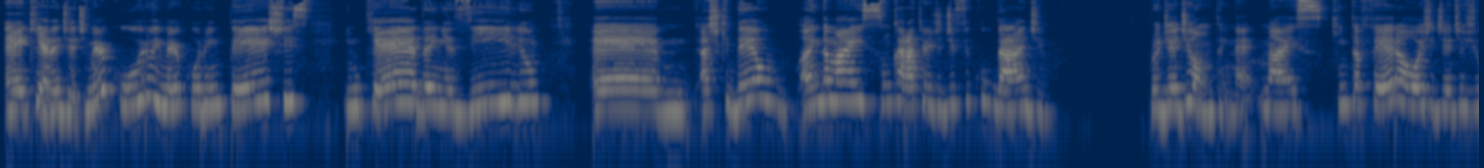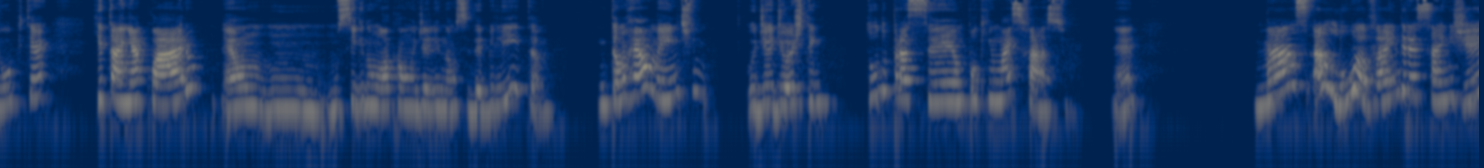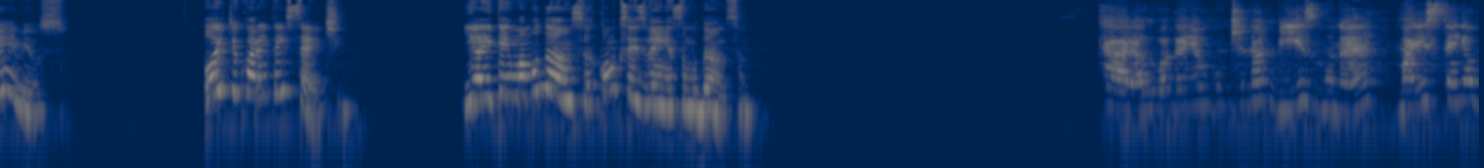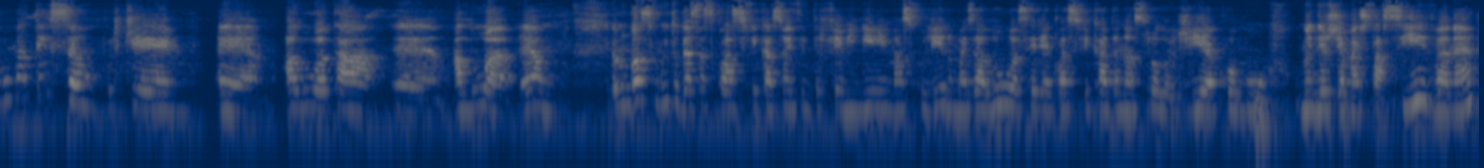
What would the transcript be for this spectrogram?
é que era dia de Mercúrio, e Mercúrio em peixes, em queda, em exílio. É, acho que deu ainda mais um caráter de dificuldade pro dia de ontem, né? Mas quinta-feira, hoje, dia de Júpiter, que tá em Aquário, é um, um, um signo, um local onde ele não se debilita. Então, realmente, o dia de hoje tem tudo para ser um pouquinho mais fácil, né? Mas a Lua vai ingressar em Gêmeos 8h47. E aí tem uma mudança. Como que vocês veem essa mudança? Cara, a lua ganha algum dinamismo, né? Mas tem alguma tensão, porque é, a lua tá. é, a lua é um. Eu não gosto muito dessas classificações entre feminino e masculino, mas a lua seria classificada na astrologia como uma energia mais passiva, né?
